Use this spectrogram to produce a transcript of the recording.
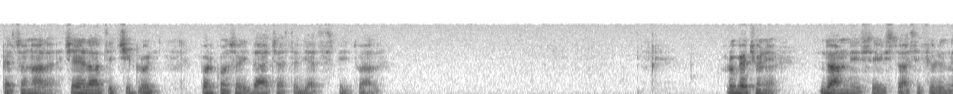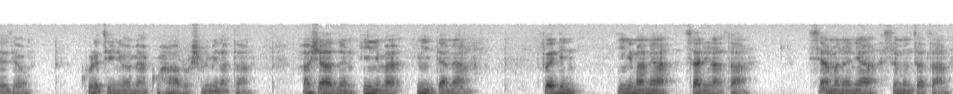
personală. Celelalte cicluri vor consolida această viață spirituală. Rugăciune Doamne Iisuse Hristoase, Fiul Lui Dumnezeu, curăță inima mea cu harul și lumina Ta. Așează în inimă mintea mea, fă din inima mea țarina Ta, seamănă în ea sămânța Ta,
